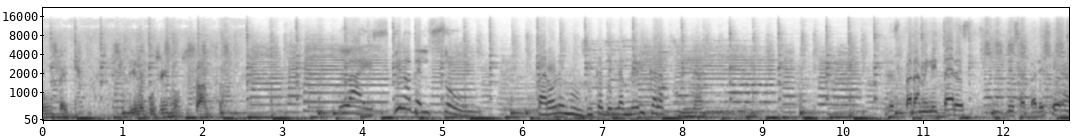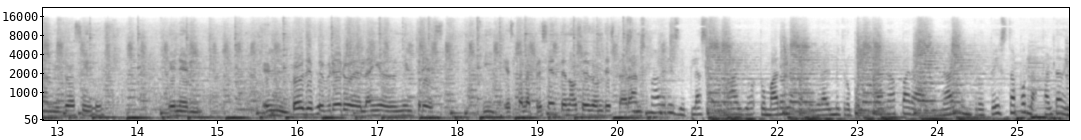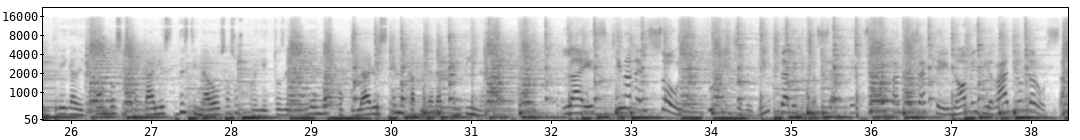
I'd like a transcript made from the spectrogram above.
un techo y le pusimos salsa. La esquina del sol. Parole e musica dell'America Latina. Los paramilitares desaparecieron a mis dos hijos en el, el 2 de febrero del año 2003 y hasta la presente no sé dónde estarán. Las madres de Plaza de Mayo tomaron la Catedral Metropolitana para ayunar en protesta por la falta de entrega de fondos estatales destinados a sus proyectos de viviendas populares en la capital argentina. La esquina del sol, tutti i giovedì dalle 17 su 87,9 di Radio Onda Rossa.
